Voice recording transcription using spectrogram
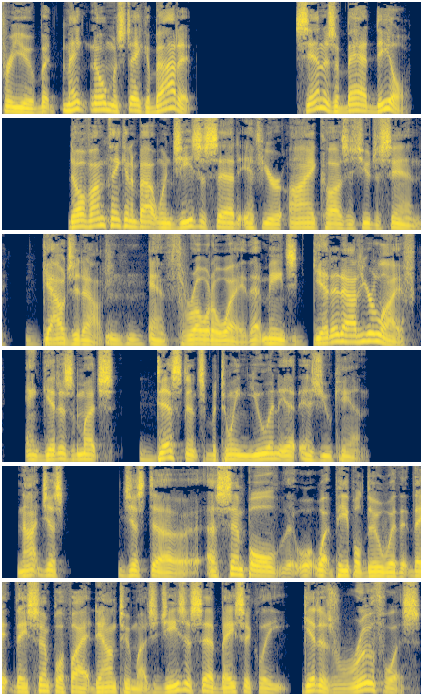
for you. But make no mistake about it, sin is a bad deal. Dov, I'm thinking about when Jesus said, "If your eye causes you to sin, gouge it out Mhm. and throw it away." That means get it out of your life and get as much distance between you and it as you can, not just just a, a simple what people do with it. They they simplify it down too much. Jesus said basically get as ruthless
